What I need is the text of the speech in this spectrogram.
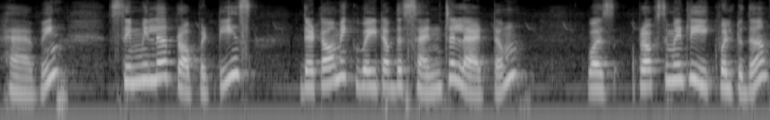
having similar properties, the atomic weight of the central atom was approximately equal to the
